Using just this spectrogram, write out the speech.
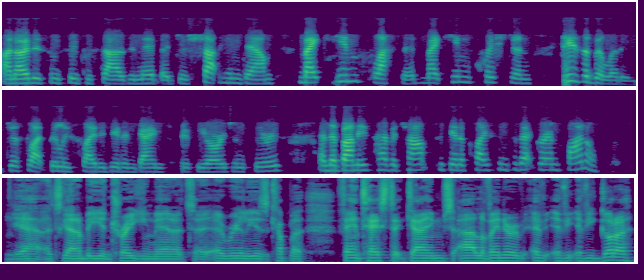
I know there's some superstars in there, but just shut him down, make him flustered, make him question his ability, just like Billy Slater did in Game Three of the Origin series, and the Bunnies have a chance to get a place into that grand final. Yeah, it's going to be intriguing, man. It's, it really is a couple of fantastic games. Uh, Lavina, have, have, have you got a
